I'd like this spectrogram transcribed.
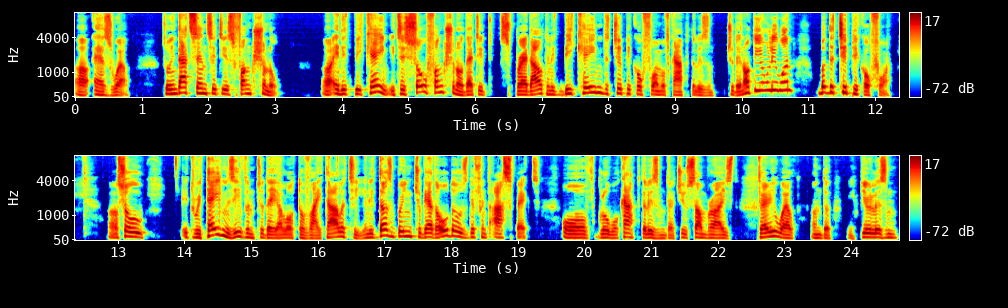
uh, as well. So, in that sense, it is functional. Uh, and it became, it is so functional that it spread out and it became the typical form of capitalism today. Not the only one, but the typical form. Uh, so it retains even today a lot of vitality and it does bring together all those different aspects of global capitalism that you summarized very well under imperialism,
